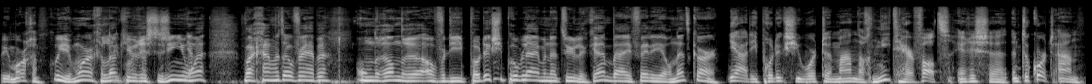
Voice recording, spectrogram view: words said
Goedemorgen. Goedemorgen, leuk je weer eens te zien, jongen. Waar gaan we het over hebben? Onder andere over die productieproblemen natuurlijk hè, bij VDL Netcar. Ja, die productie wordt eh, maandag niet hervat. Er is eh, een tekort aan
